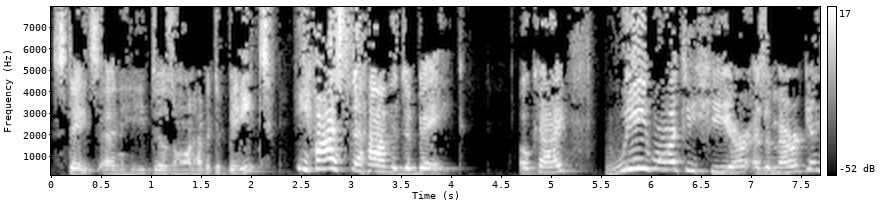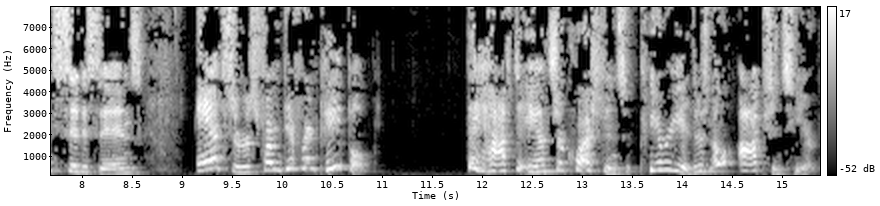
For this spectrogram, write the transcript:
States and he doesn't want to have a debate. He has to have a debate. Okay? We want to hear, as American citizens, answers from different people. They have to answer questions, period. There's no options here.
